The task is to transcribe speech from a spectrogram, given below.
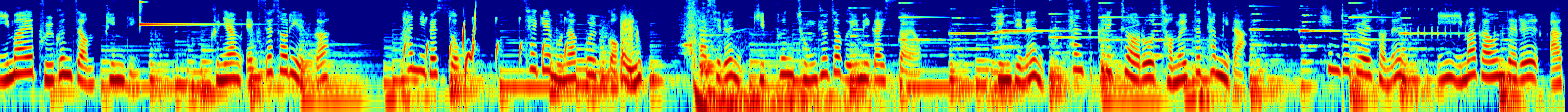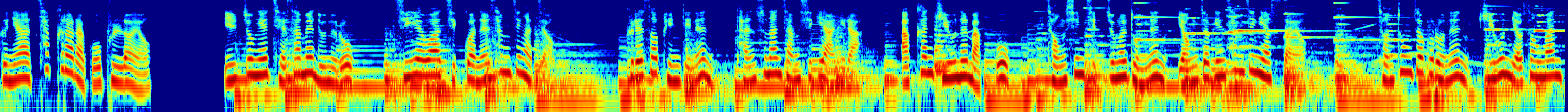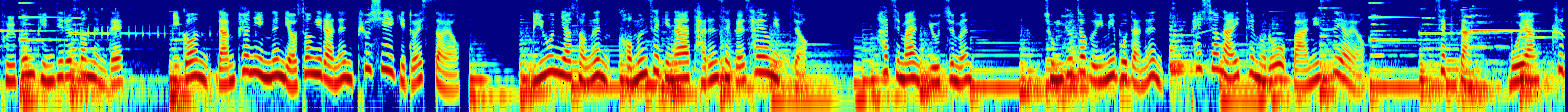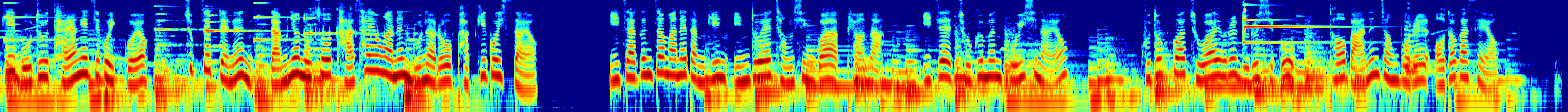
이마에 붉은 점, 빈디. 그냥 액세서리일까? 한 입에 쏙. 세계 문화 꿀꺽. 사실은 깊은 종교적 의미가 있어요. 빈디는 산스크리트어로 점을 뜻합니다. 힌두교에서는 이 이마 가운데를 아그냐 차크라라고 불러요. 일종의 제3의 눈으로 지혜와 직관을 상징하죠. 그래서 빈디는 단순한 장식이 아니라 악한 기운을 막고 정신 집중을 돕는 영적인 상징이었어요. 전통적으로는 기혼 여성만 붉은 빈디를 썼는데 이건 남편이 있는 여성이라는 표시이기도 했어요. 미혼 여성은 검은색이나 다른 색을 사용했죠. 하지만 요즘은 종교적 의미보다는 패션 아이템으로 많이 쓰여요. 색상, 모양, 크기 모두 다양해지고 있고요. 축제 때는 남녀노소 다 사용하는 문화로 바뀌고 있어요. 이 작은 점 안에 담긴 인도의 정신과 변화, 이제 조금은 보이시나요? 구독과 좋아요를 누르시고 더 많은 정보를 얻어가세요.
